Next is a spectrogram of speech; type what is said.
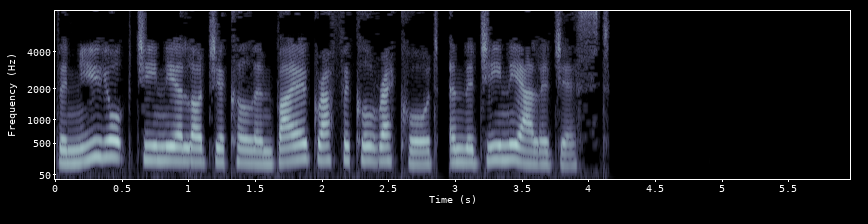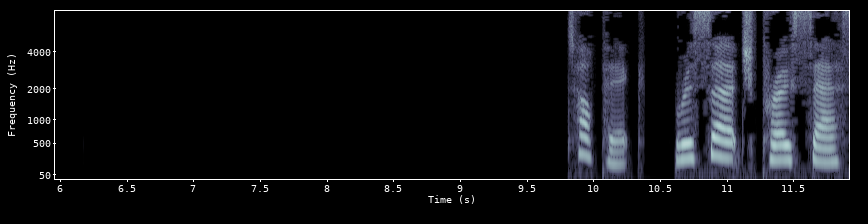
the New York Genealogical and Biographical Record, and the Genealogist. Topic: Research process.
